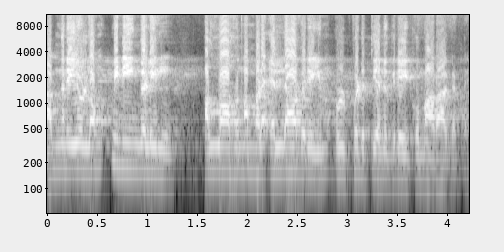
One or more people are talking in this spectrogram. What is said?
അങ്ങനെയുള്ള മിനിങ്ങളിൽ അള്ളാഹു നമ്മളെ എല്ലാവരെയും ഉൾപ്പെടുത്തി അനുഗ്രഹിക്കുമാറാകട്ടെ.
